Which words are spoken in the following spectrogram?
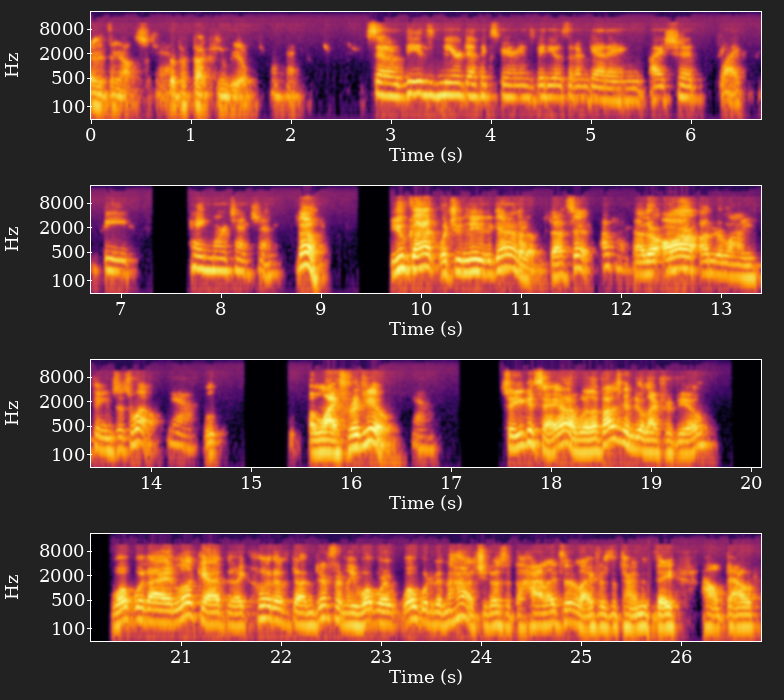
anything else, Yeah. the perfection of you. Okay. So these near death experience videos that I'm getting, I should like be paying more attention. No, you got what you needed to get out of them. That's it. Okay. Now, there are underlying themes as well. Yeah. a life review. Yeah. So you could say, all right, well, if I was going to do a life review, what would I look at that I could have done differently? What were what would have been the highlights? You notice that the highlights of their life is the time that they helped out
